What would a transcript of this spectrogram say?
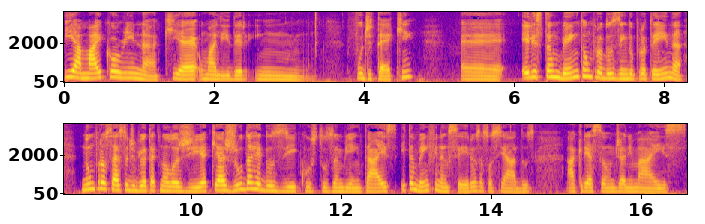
e a Mycorrhiza, que é uma líder em food tech. É, eles também estão produzindo proteína num processo de biotecnologia que ajuda a reduzir custos ambientais e também financeiros associados à criação de animais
